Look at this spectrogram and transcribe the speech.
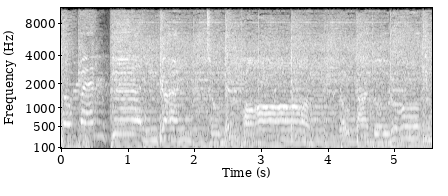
เราเป็นเพื่อนกัน เท่านั้นพอ เราต่างก็รู้กัน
